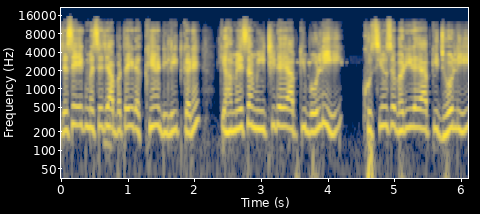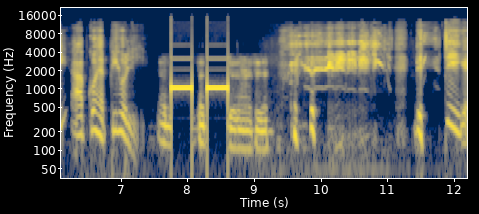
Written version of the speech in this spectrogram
जैसे एक मैसेज आप बताइए रखे हैं डिलीट करें कि हमेशा मीठी रहे आपकी बोली खुशियों से भरी रहे आपकी झोली आपको हैप्पी होली। ठीक है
